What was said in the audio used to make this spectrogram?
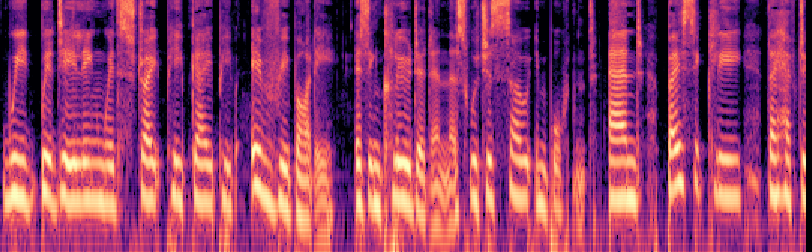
We, we're dealing with straight people, gay people, everybody is included in this, which is so important. And basically, they have to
